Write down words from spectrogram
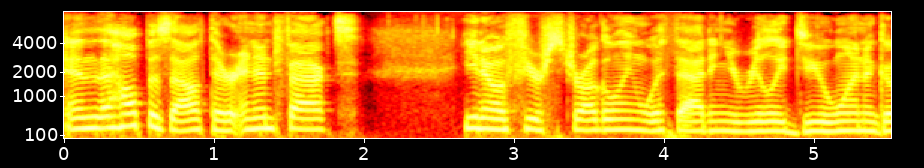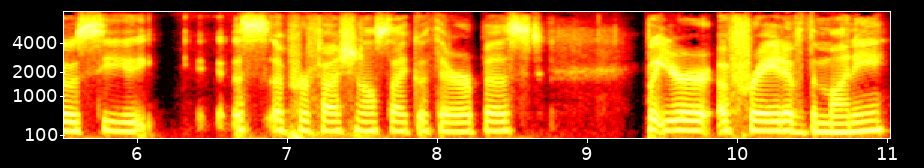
and the help is out there. And in fact, you know, if you're struggling with that and you really do want to go see a, professional psychotherapist, but you're afraid of the money,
